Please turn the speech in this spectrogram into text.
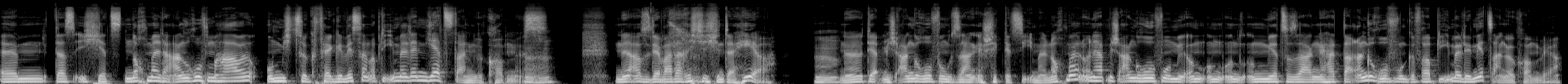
ähm, dass ich jetzt nochmal da angerufen habe, um mich zu vergewissern, ob die E-Mail denn jetzt angekommen ist. Mhm. Ne, also der war da richtig hinterher. Mhm. Ne? Der hat mich angerufen und gesagt, er schickt jetzt die E-Mail nochmal und er hat mich angerufen, um, mir- um, um, um, um mir zu sagen, er hat da angerufen und gefragt, ob die E-Mail denn jetzt angekommen wäre.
